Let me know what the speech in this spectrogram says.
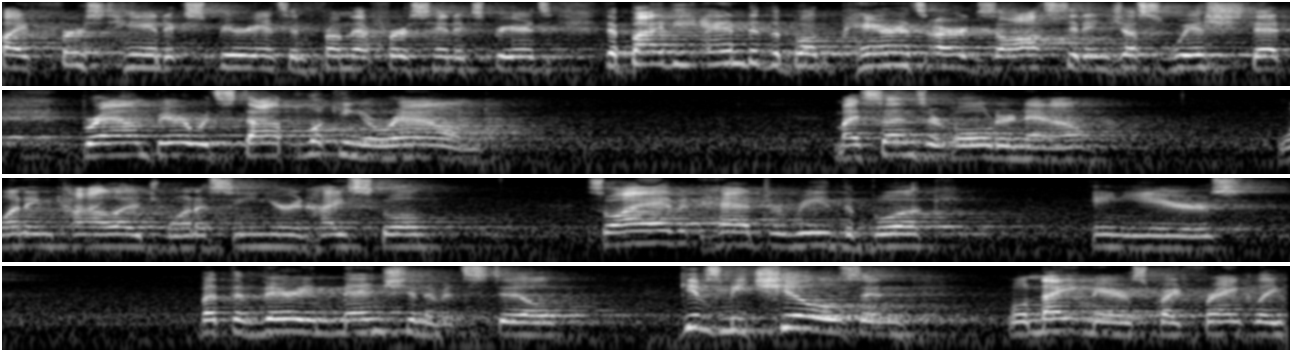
by firsthand experience and from that firsthand experience that by the end of the book, parents are exhausted and just wish that Brown Bear would stop looking around. My sons are older now, one in college, one a senior in high school. So I haven't had to read the book in years. But the very mention of it still gives me chills and, well, nightmares, quite frankly.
